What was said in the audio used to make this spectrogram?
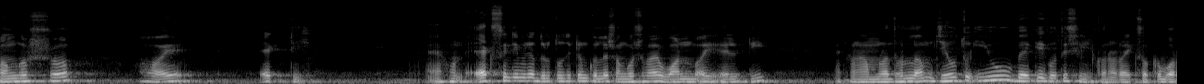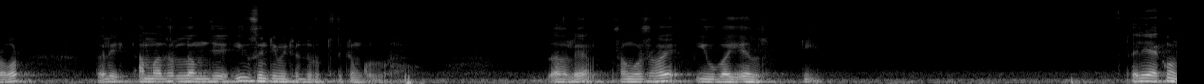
সংঘর্ষ হয় একটি। এখন এক সেন্টিমিটার দূরত্ব অতিক্রম করলে সংঘর্ষ হয় ওয়ান বাই এল টি এখন আমরা ধরলাম, যেহেতু ইউ বেগে গতিশীল কণাটা এক্স অক্ষ বরাবর, তাহলে আমরা ধরলাম যে ইউ সেন্টিমিটার দূরত্ব অতিক্রম করল। তাহলে সংঘর্ষ হয় ইউ বাই এল টি তাহলে এখন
